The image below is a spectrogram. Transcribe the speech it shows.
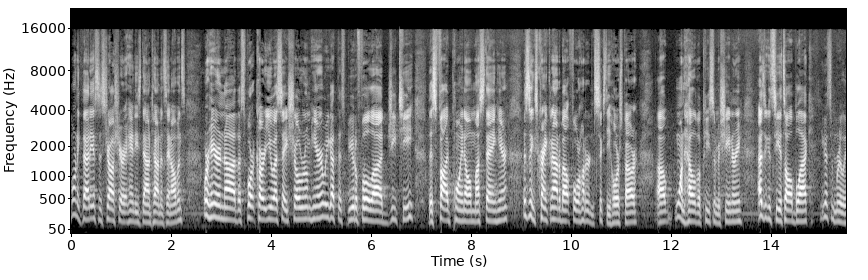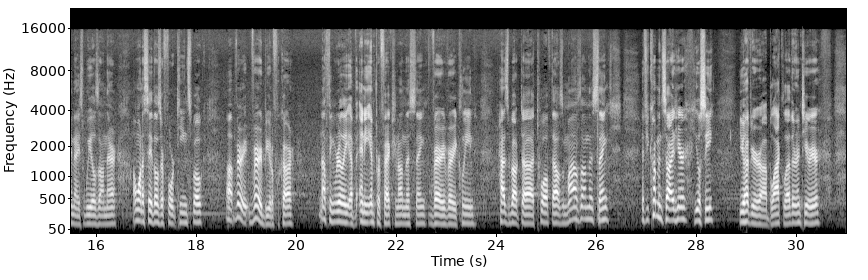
Morning, Thaddeus. It's Josh here at Handy's downtown in St. Albans. We're here in uh, the Sport Car USA showroom here. We got this beautiful uh, GT, this 5.0 Mustang here. This thing's cranking out about 460 horsepower. Uh, one hell of a piece of machinery. As you can see, it's all black. You got some really nice wheels on there. I want to say those are 14 spoke. Uh, very, very beautiful car. Nothing really of any imperfection on this thing. Very, very clean. Has about uh, 12,000 miles on this thing. If you come inside here, you'll see you have your uh, black leather interior.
